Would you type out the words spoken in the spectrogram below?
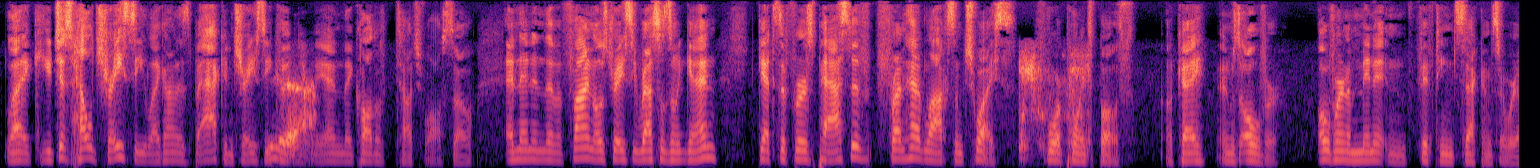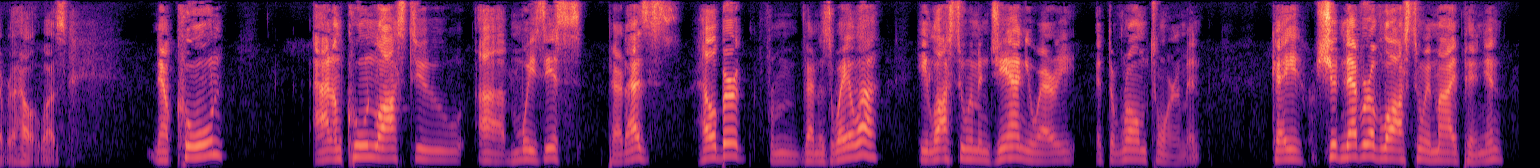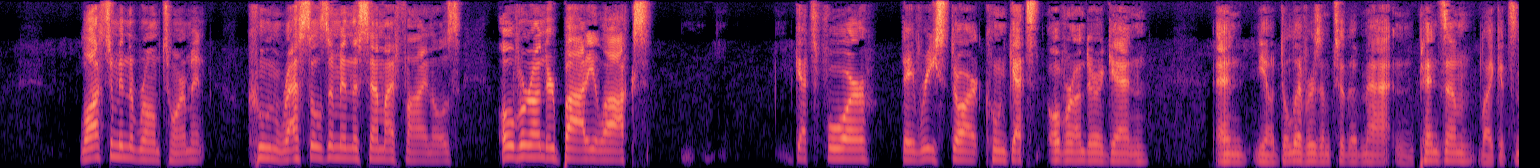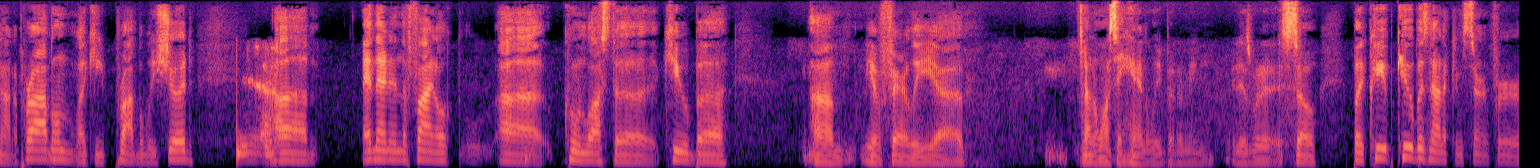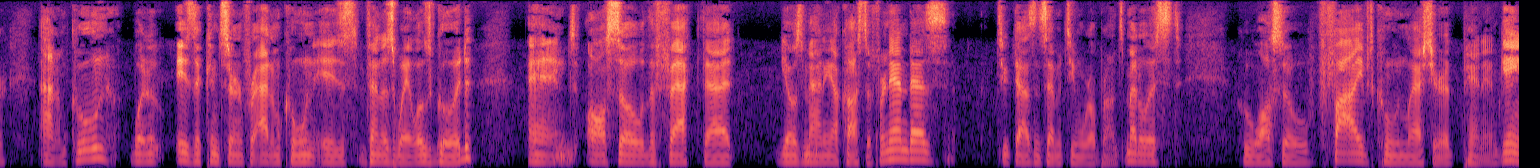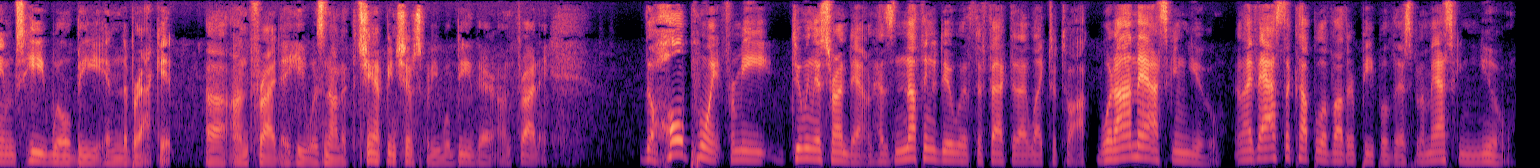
Like you just held Tracy like on his back and Tracy couldn't and they called a touch fall. So and then in the finals Tracy wrestles him again, gets the first passive, front headlocks him twice. Four points both. Okay? And it was over. Over in a minute and fifteen seconds or whatever the hell it was. Now Coon Adam Coon lost to uh, Moises Perez Helberg from Venezuela. He lost to him in January at the Rome tournament. Okay, should never have lost to him, in my opinion. Lost him in the Rome tournament. Coon wrestles him in the semifinals. Over under body locks. Gets four. They restart. Coon gets over under again and you know delivers him to the mat and pins him like it's not a problem, like he probably should. Yeah. Um, and then in the final, uh, Coon lost to Cuba, um, you know, fairly. Uh, I don't want to say handily, but I mean it is what it is. So, but Cu- Cuba's not a concern for Adam Coon. What is a concern for Adam Coon is Venezuela's good, and also the fact that Yosmani Acosta Fernandez, 2017 World Bronze medalist, who also fived Coon last year at Pan Am Games, he will be in the bracket uh, on Friday. He was not at the championships, but he will be there on Friday. The whole point for me doing this rundown has nothing to do with the fact that I like to talk. What I'm asking you, and I've asked a couple of other people this, but I'm asking you,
